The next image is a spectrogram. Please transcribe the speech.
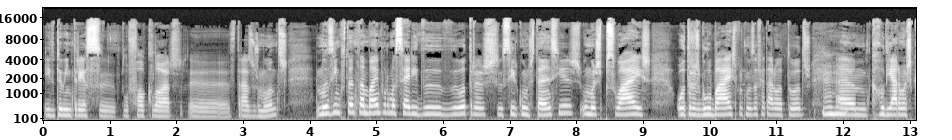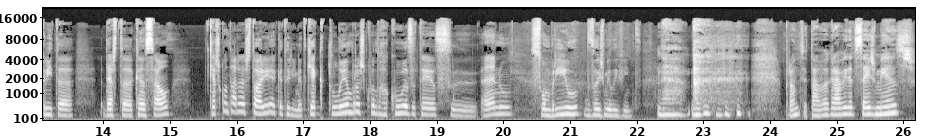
e do teu interesse pelo folclore eh, de trás os montes. Mas importante também por uma série de, de outras circunstâncias, umas pessoais, outras globais, porque nos afetaram a todos, um, que rodearam a escrita desta canção. Queres contar a história, Catarina? De que é que te lembras quando recuas até esse ano sombrio de 2020? Ah, Pronto, eu estava grávida de seis meses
